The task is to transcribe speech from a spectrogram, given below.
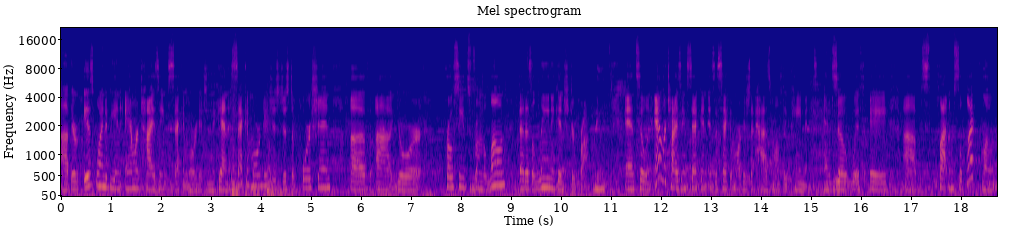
uh, there is going to be an amortizing second mortgage. And again, a second mortgage is just a portion of uh, your proceeds from the loan that is a lien against your property. And so an amortizing second is a second mortgage that has monthly payments. And so with a uh, Platinum Select loan,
